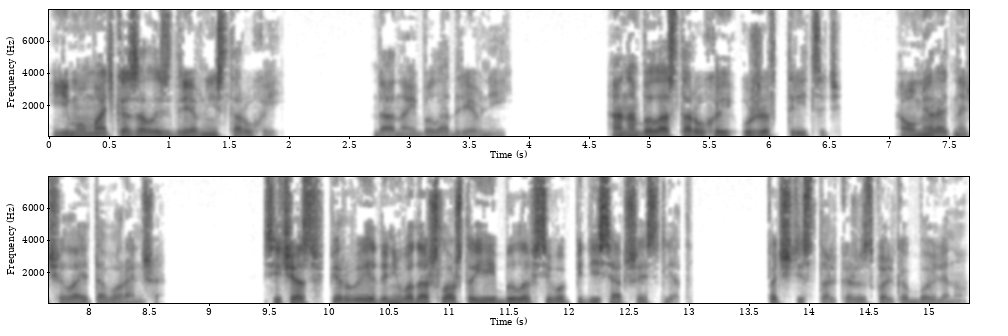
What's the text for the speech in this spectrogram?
Ему мать казалась древней старухой. Да она и была древней. Она была старухой уже в тридцать, а умирать начала и того раньше. Сейчас впервые до него дошло, что ей было всего 56 лет. Почти столько же, сколько Бойлену.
